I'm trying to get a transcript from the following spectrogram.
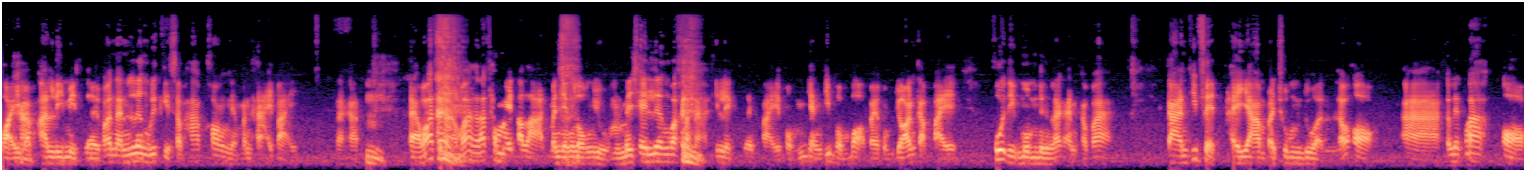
ปล่อยแบบ unlimit เลยเพราะฉะนั้นเรื่องวิกฤตสภาพคล่องเนี่ยมันหายไป นะครับอืมแต่ว่าถ้าถามว่าแล้วทำไมตลาดมันยังลงอยู่ มันไม่ใช่เรื่องว่าขนาดที่เล็กเกินไป ผมอย่างที่ผมบอกไปผมย้อนกลับไปพูดอีกมุมหนึ่งแล้วกันครับว่า การที่เฟดพยายามประชุมด่วนแล้วออกอ่าเขาเรียกว่าออก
